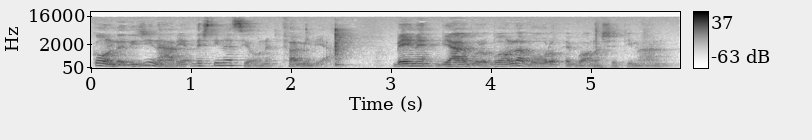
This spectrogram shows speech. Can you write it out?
con l'originaria destinazione familiare. Bene, vi auguro buon lavoro e buona settimana.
